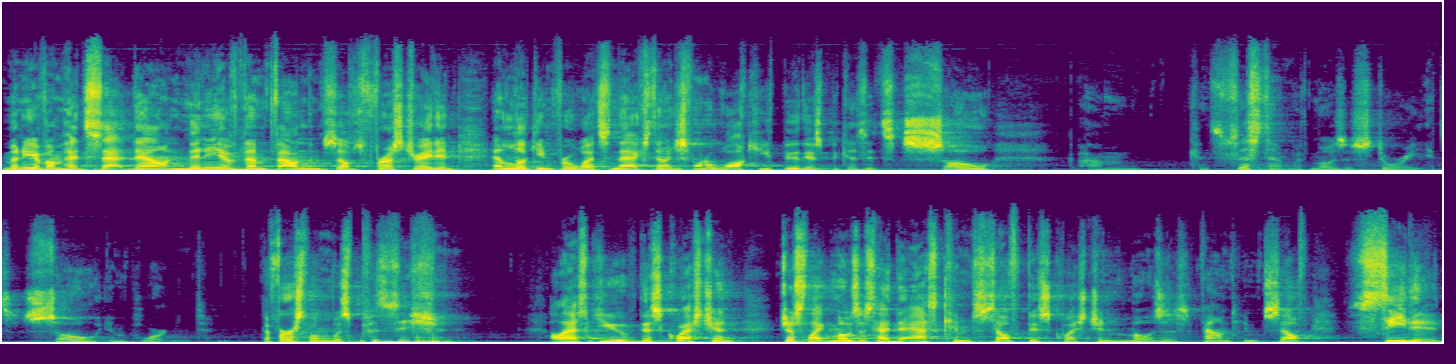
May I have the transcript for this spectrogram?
Many of them had sat down. Many of them found themselves frustrated and looking for what's next. And I just want to walk you through this because it's so consistent with Moses' story. It's so important. The first one was position. I'll ask you this question, just like Moses had to ask himself this question. Moses found himself seated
